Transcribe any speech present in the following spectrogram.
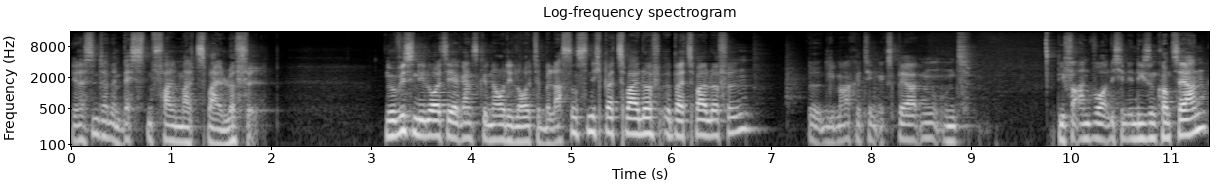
Ja, das sind dann im besten Fall mal zwei Löffel. Nur wissen die Leute ja ganz genau, die Leute belassen es nicht bei zwei, Löff äh, bei zwei Löffeln, äh, die Marketing-Experten und die Verantwortlichen in diesen Konzernen,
